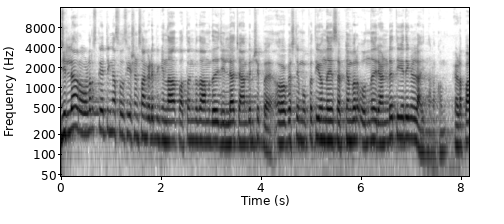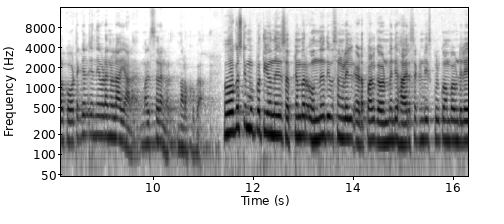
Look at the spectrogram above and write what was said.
ജില്ലാ റോളർ സ്കേറ്റിംഗ് അസോസിയേഷൻ സംഘടിപ്പിക്കുന്ന പത്തൊൻപതാമത് ജില്ലാ ചാമ്പ്യൻഷിപ്പ് ഓഗസ്റ്റ് മുപ്പത്തിയൊന്ന് സെപ്റ്റംബർ ഒന്ന് രണ്ട് തീയതികളിലായി നടക്കും. എടപ്പാൾ കോട്ടയ്ക്കൽ എന്നിവിടങ്ങളിലായാണ് മത്സരങ്ങൾ നടക്കുക. ഓഗസ്റ്റ് മുപ്പത്തിയൊന്ന് സെപ്റ്റംബർ ഒന്ന് ദിവസങ്ങളിൽ Edappal government higher secondary school കോമ്പൗണ്ടിലെ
